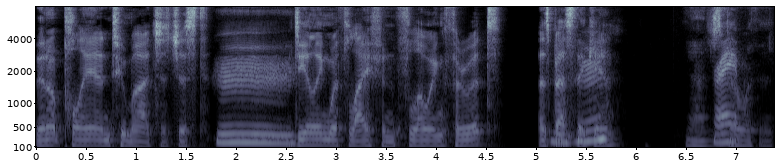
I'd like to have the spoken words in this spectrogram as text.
they don't plan too much. It's just Hmm. dealing with life and flowing through it as best they Mhm. can. yeah, just Right. go with it.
